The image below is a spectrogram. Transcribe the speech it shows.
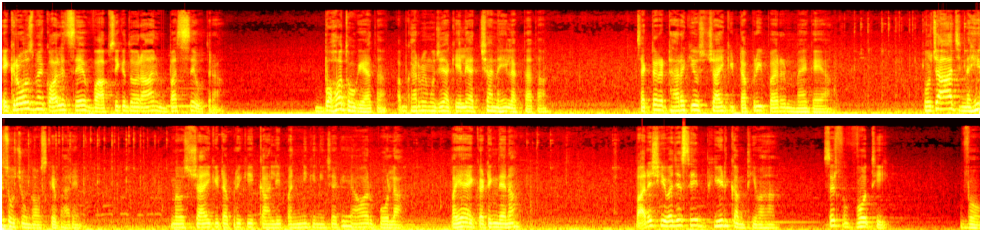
एक रोज मैं कॉलेज से वापसी के दौरान बस से उतरा। बहुत हो गया था। अब घर में मुझे अकेले अच्छा नहीं लगता था। सेक्टर 18 की उस चाय की टपरी पर मैं गया। सोचा आज नहीं सोचूँगा उसके बारे में। मैं उस चाय की टपरी की काली पन्नी के नीचे गया और बोला, भैया, एक कटिंग देना। बारिश की वजह से भीड़ कम थी वहाँ। सिर्फ़ वो थी। वो।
